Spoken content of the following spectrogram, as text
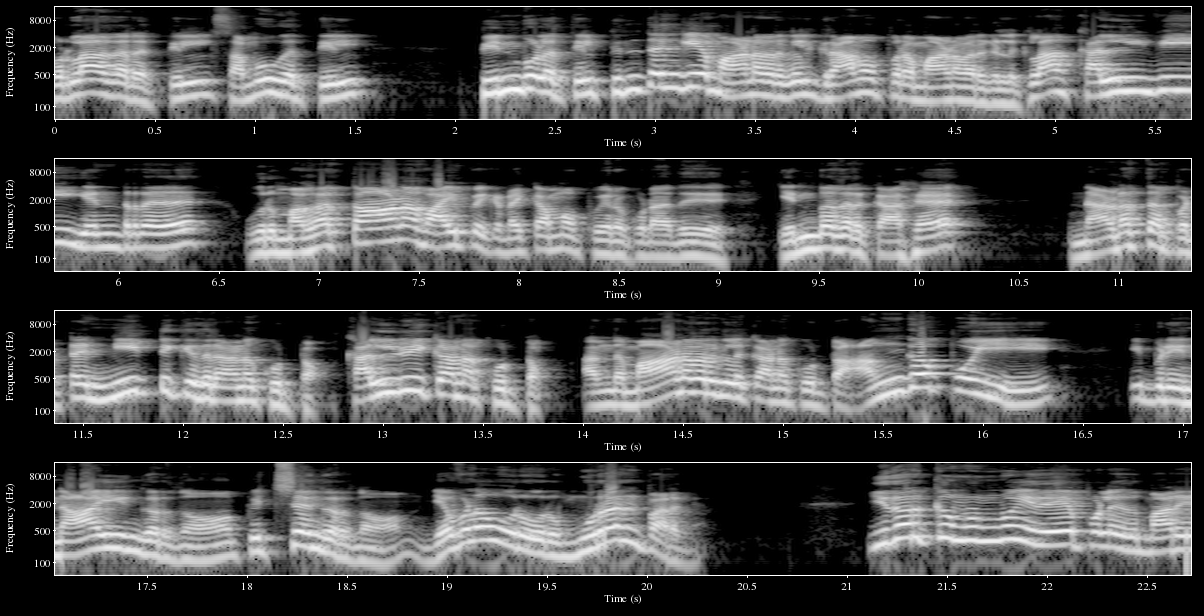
பொருளாதாரத்தில் சமூகத்தில் பின்புலத்தில் பின்தங்கிய மாணவர்கள் கிராமப்புற மாணவர்களுக்கெல்லாம் கல்வி என்ற ஒரு மகத்தான வாய்ப்பை கிடைக்காம போயிடக்கூடாது என்பதற்காக நடத்தப்பட்ட நீட்டுக்கு எதிரான கூட்டம் கல்விக்கான கூட்டம் அந்த மாணவர்களுக்கான கூட்டம். அங்கே போய் இப்படி நாய்ங்கிறதும் பிச்சைங்கிறதும் எவ்வளோ ஒரு ஒரு முரண் பாருங்க. இதற்கு முன்பு இதே போல் இது மாதிரி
